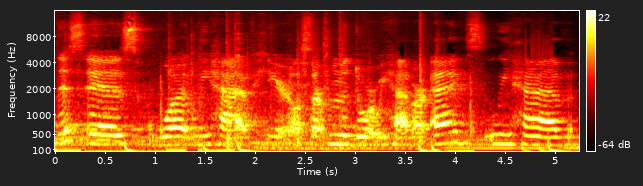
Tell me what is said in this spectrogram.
this is what we have here. I'll start from the door. We have our eggs. We have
